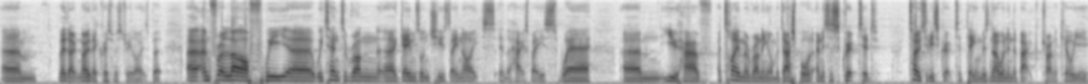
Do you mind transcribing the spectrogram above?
Um, they don't know they're Christmas tree lights, but uh, and for a laugh, we uh, we tend to run uh, games on Tuesday nights in the Hackspace where um, you have a timer running on the dashboard and it's a scripted, totally scripted thing. There's no one in the back trying to kill you.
